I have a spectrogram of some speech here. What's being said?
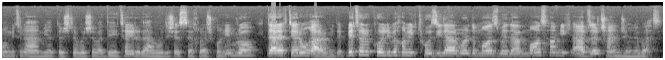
سایت می‌تونه اهمیت داشته باشه و دیتایی رو در موردش استخراج کنیم رو در اختیارمون قرار میده. به طور کلی بخوام یک توضیح در مورد Moz بدم. Moz هم یک ابزار چند جانبه است.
